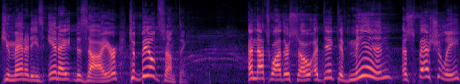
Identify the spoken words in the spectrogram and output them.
humanity's innate desire to build something. And that's why they're so addictive. Men, especially,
